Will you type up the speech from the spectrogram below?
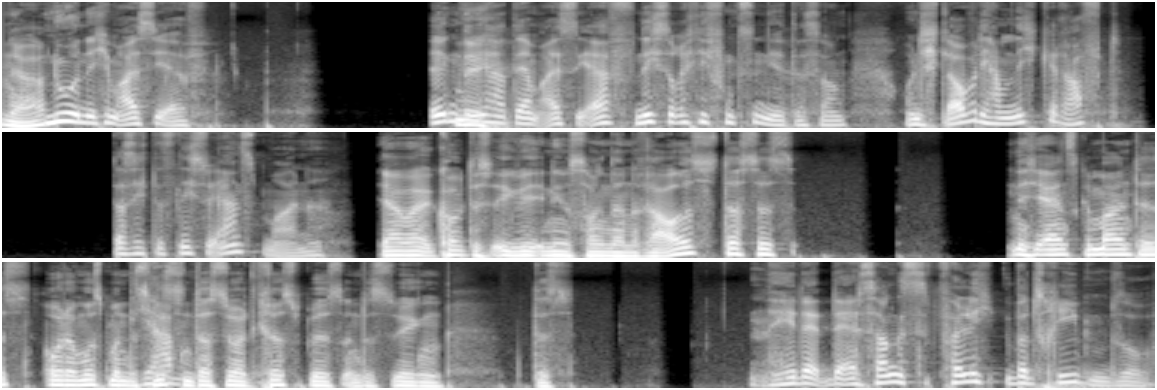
Ja. Nur nicht im ICF. Irgendwie Nee. hat der im ICF nicht so richtig funktioniert, der Song. Und ich glaube, die haben nicht gerafft, dass ich das nicht so ernst meine. Ja, aber kommt es irgendwie in dem Song dann raus, dass es nicht ernst gemeint ist? Oder muss man das Ja. wissen, dass du halt Christ bist und deswegen das. Nee, der, der Song ist völlig übertrieben so.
